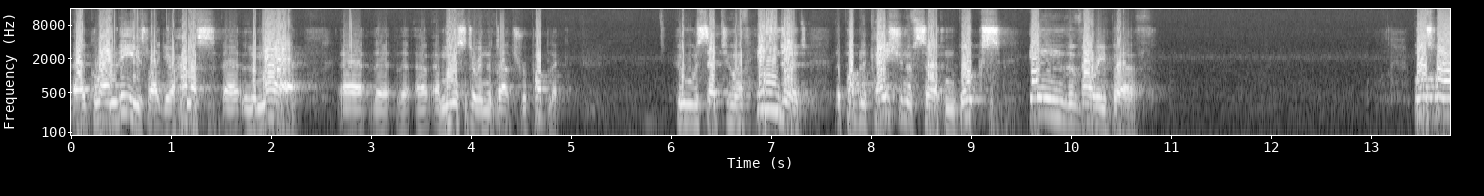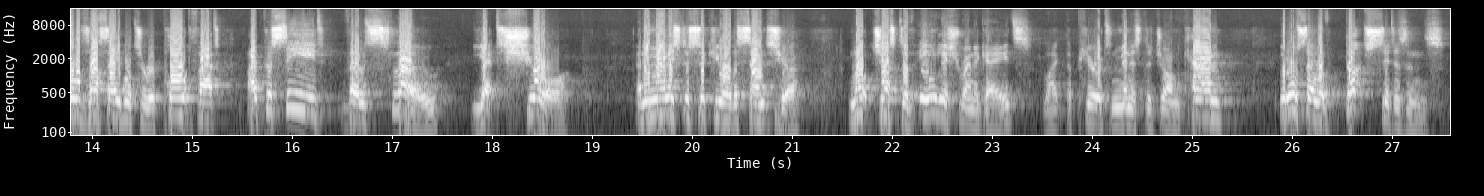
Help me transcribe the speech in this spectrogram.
uh, grandees like Johannes uh, Lemaire, uh, the, the, uh, a minister in the Dutch Republic, who was said to have hindered the publication of certain books in the very birth. Boswell was thus able to report that I proceed, though slow, yet sure. And he managed to secure the censure not just of English renegades, like the Puritan minister John Canne, but also of Dutch citizens,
